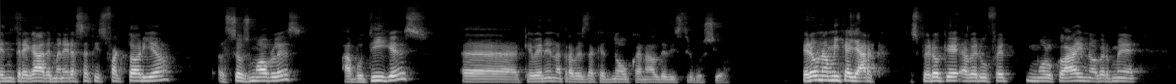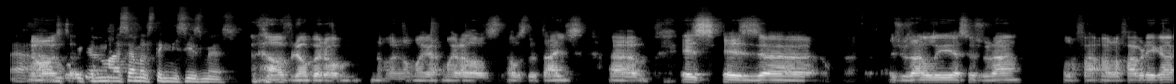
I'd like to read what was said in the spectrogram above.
entregar de manera satisfactòria els seus mobles a botigues eh, que venen a través d'aquest nou canal de distribució. Era una mica llarg. Espero que haver-ho fet molt clar i no haver-me eh, no, embolicat massa amb els tecnicismes. No, no però no, no m'agraden els, els detalls. Uh, és és uh, ajudar-li a assessorar a la, a la fàbrica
